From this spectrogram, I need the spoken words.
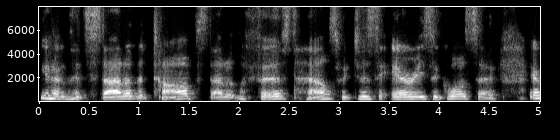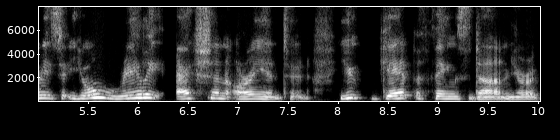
you know that start at the top start at the first house which is aries of course. So aries you're really action oriented. You get things done. You're a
